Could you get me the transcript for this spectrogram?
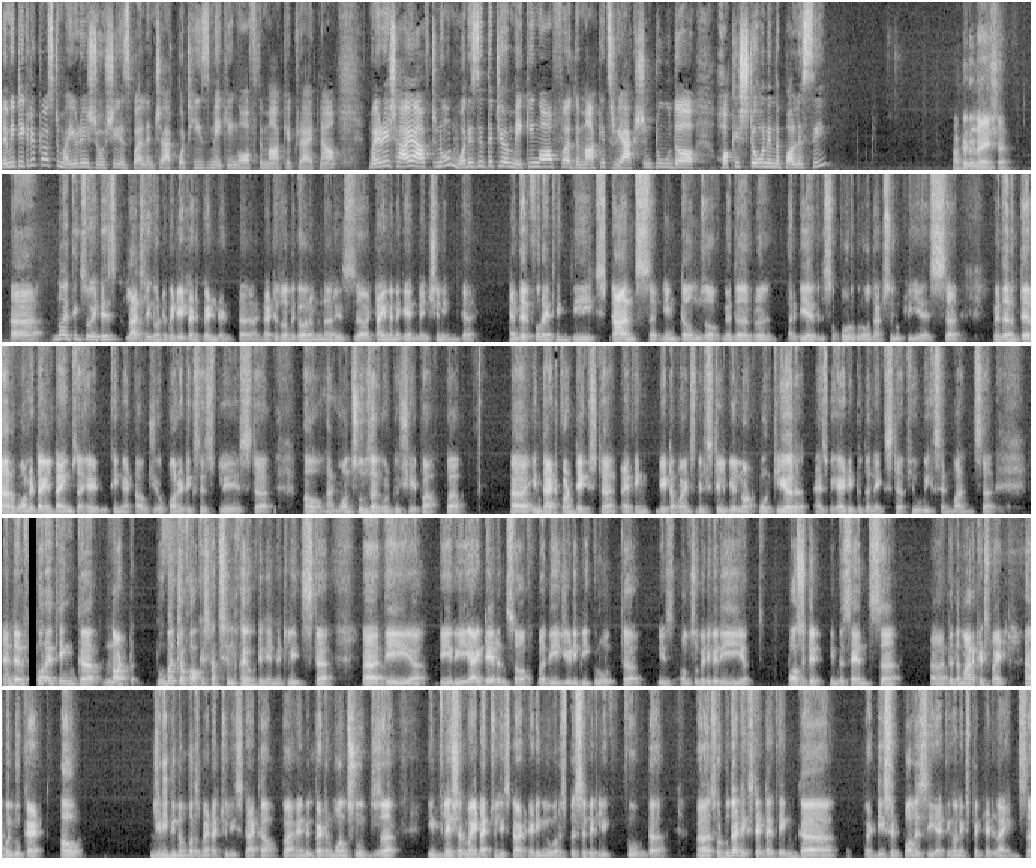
Let me take it across to Mayuresh Joshi as well and chat what he's making of the market right now. Mayuresh, hi, afternoon. What is it that you're making of uh, the market's reaction to the hawkish tone in the policy? Afternoon, Ayesha. Uh, no, I think so. It is largely going to be data dependent. Uh, that is what the governor is uh, time and again mentioning. Uh, and therefore, I think the stance in terms of whether uh, RBI will support growth, absolutely yes. Uh, whether there are volatile times ahead, looking at how geopolitics is placed, how our monsoons are going to shape up. in that context, I think data points will still be a lot more clearer as we head into the next few weeks and months. and therefore, I think not too much of hawkishness, in my opinion, at least. Uh, uh, the uh, the reiterance of the GDP growth is also very, very positive in the sense that the markets might have a look at how GDP numbers might actually stack up. and with better monsoons, inflation might actually start heading lower, specifically food. Uh, so to that extent, I think uh, a decent policy, I think on expected lines.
